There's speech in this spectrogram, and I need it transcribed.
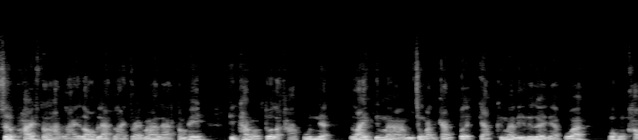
เซอร์ไพรส์ตลาดหลายรอบแล้วหลายไตรมาสแล้วทำให้ ทิศทางของตัวราคาหุ้นเนี่ยไล่ขึ้นมามีจังหวะในการเปิด gap ขึ้นมาเรื่อยๆเนี่ยเพราะว่างบของเขา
